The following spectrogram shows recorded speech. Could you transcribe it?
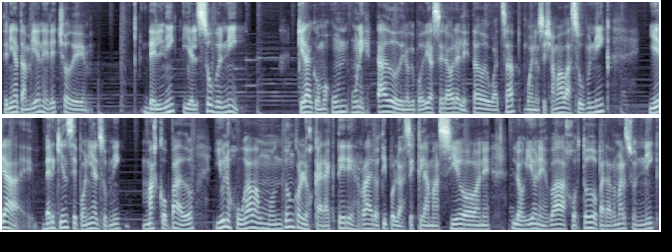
Tenía también el hecho de, del nick y el subnick, que era como un, un estado de lo que podría ser ahora el estado de WhatsApp. Bueno, se llamaba subnick y era eh, ver quién se ponía el subnick más copado y uno jugaba un montón con los caracteres raros, tipo las exclamaciones, los guiones bajos, todo para armarse un nick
